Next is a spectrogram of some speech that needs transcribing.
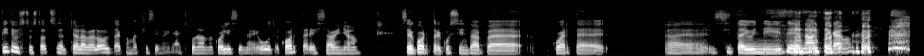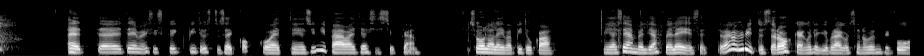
pidustust otseselt ei ole veel olnud, aga mõtlesimegi, et kuna me kolisime uude korterisse, on ju, see korter, kus siin peab äh, koerte äh, sitajunni DNA-d tegema et äh, teeme siis kõik pidustused kokku, et meie sünnipäevad ja siis sihuke soolaleivapidu ka. ja see on veel jah, veel ees, et väga ürituste rohke kuidagi praegu see novembrikuu.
